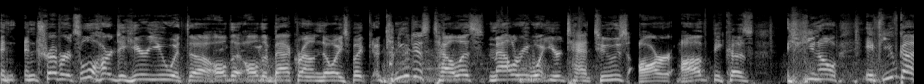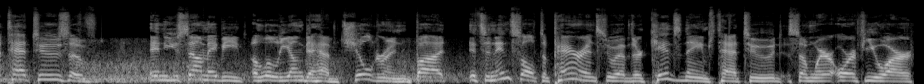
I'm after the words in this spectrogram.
And, and Trevor, it's a little hard to hear you with uh, all the all the background noise, but can you just tell us, Mallory, what your tattoos are of? Because you know, if you've got tattoos of, and you sound maybe a little young to have children, but it's an insult to parents who have their kids' names tattooed somewhere, or if you are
